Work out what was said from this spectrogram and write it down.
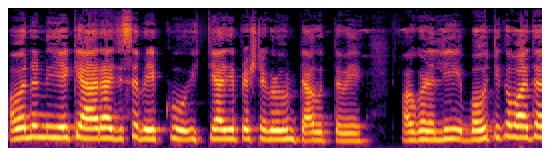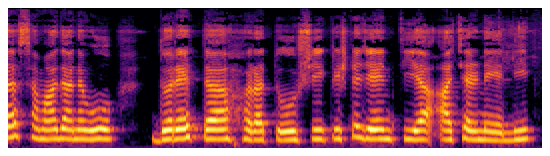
ಅವನನ್ನು ಏಕೆ ಆರಾಧಿಸಬೇಕು? ಇತ್ಯಾದಿ ಪ್ರಶ್ನೆಗಳು ಉಂಟಾಗುತ್ತವೆ. ಅವುಗಳಲ್ಲಿ ಭೌತಿಕವಾದ ಸಮಾಧಾನವು ದೊರೆತ ಹೊರತು ಶ್ರೀಕೃಷ್ಣ ಜಯಂತಿಯ ಆಚರಣೆಯಲ್ಲಿ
